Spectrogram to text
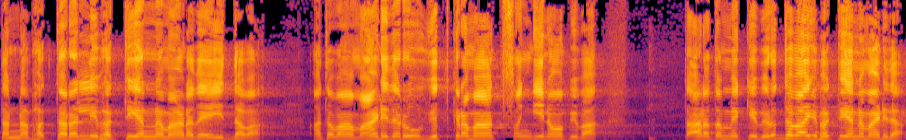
ತನ್ನ ಭಕ್ತರಲ್ಲಿ ಭಕ್ತಿಯನ್ನು ಮಾಡದೇ ಇದ್ದವ. ಅಥವಾ ಮಾಡಿದರೂ ವ್ಯುತ್ಕ್ರಮಾತ್ ಸಂಗಿನೋಪಿವ. ತಾರತಮ್ಯಕ್ಕೆ ವಿರುದ್ಧವಾಗಿ ಭಕ್ತಿಯನ್ನು ಮಾಡಿದ.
